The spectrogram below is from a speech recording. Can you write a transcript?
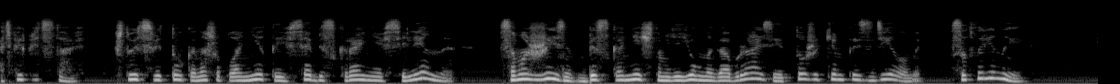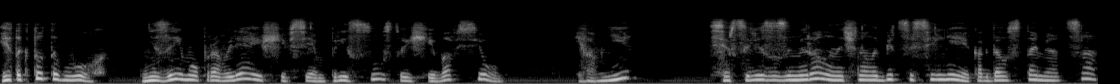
А теперь представь, что и цветок, и наша планета, и вся бескрайняя Вселенная — Сама жизнь в бесконечном ее многообразии тоже кем-то сделаны, сотворены. И это кто-то Бог, незримо управляющий всем, присутствующий во всем. И во мне сердце Лизы замирало и начинало биться сильнее, когда устами отца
